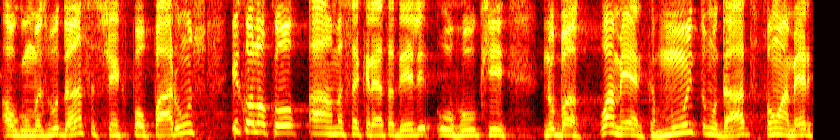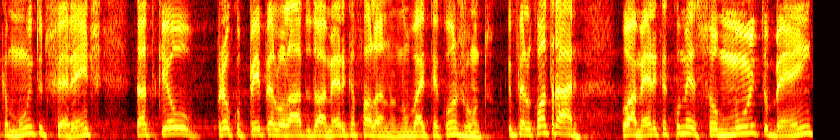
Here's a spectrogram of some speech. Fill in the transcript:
algumas mudanças, tinha que poupar uns e colocou a arma secreta dele, o Hulk, no banco. O América, muito mudado, foi um América muito diferente, tanto que eu preocupei pelo lado do América falando, não vai ter conjunto. E pelo contrário, o América começou muito bem,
